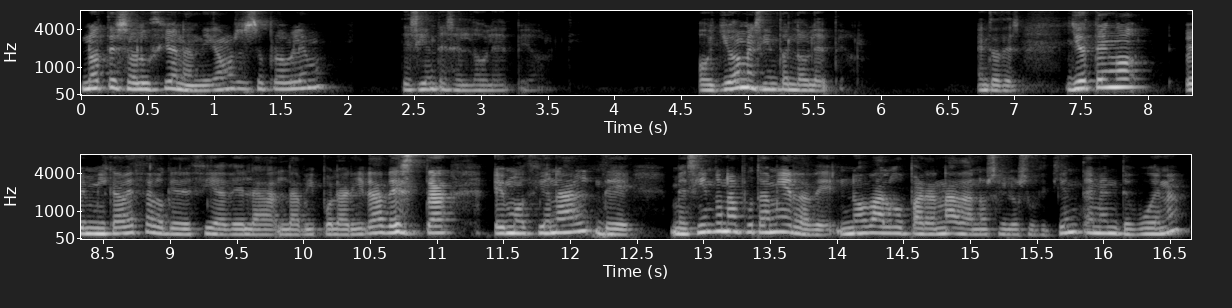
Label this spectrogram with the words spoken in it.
no te solucionan, digamos, ese problema, te sientes el doble de peor. O yo me siento el doble de peor. Entonces, yo tengo en mi cabeza lo que decía de la, la bipolaridad esta emocional de me siento una puta mierda de no valgo para nada, no soy lo suficientemente buena,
